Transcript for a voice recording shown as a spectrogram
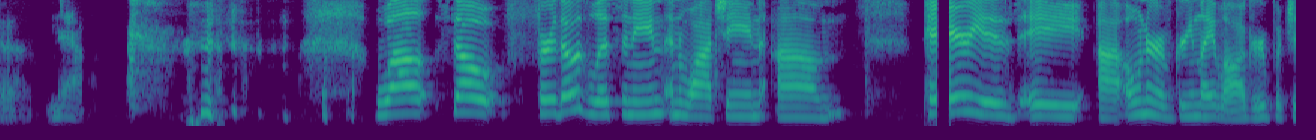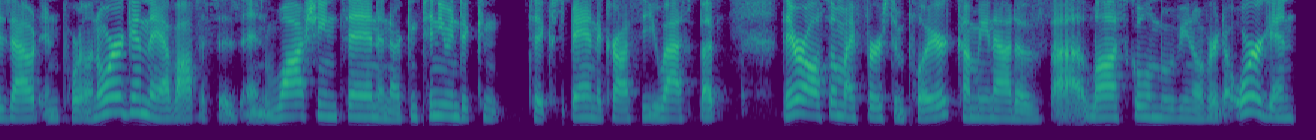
uh, nap. well, so for those listening and watching, um, Perry is a uh, owner of Greenlight Law Group, which is out in Portland, Oregon. They have offices in Washington and are continuing to con- to expand across the U.S. But they were also my first employer coming out of uh, law school and moving over to Oregon.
